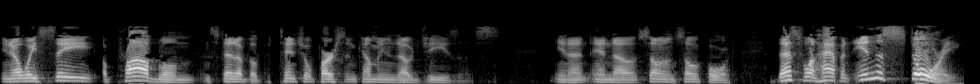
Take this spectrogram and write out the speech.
You know, we see a problem instead of a potential person coming to know Jesus. You know, and, and uh, so on and so forth. That's what happened in the story.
